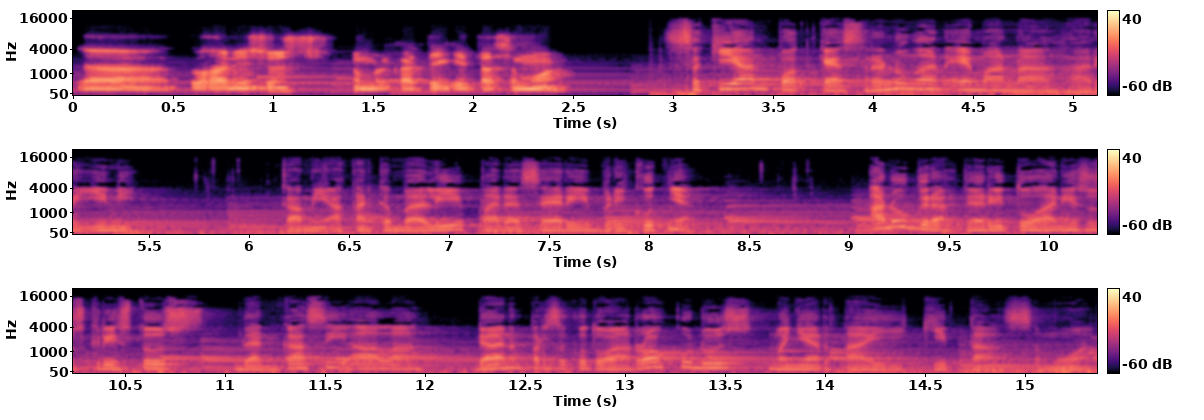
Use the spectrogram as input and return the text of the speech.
Ya, Tuhan Yesus memberkati kita semua. Sekian podcast Renungan Emana hari ini. Kami akan kembali pada seri berikutnya. Anugerah dari Tuhan Yesus Kristus dan kasih Allah dan persekutuan Roh Kudus menyertai kita semua.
